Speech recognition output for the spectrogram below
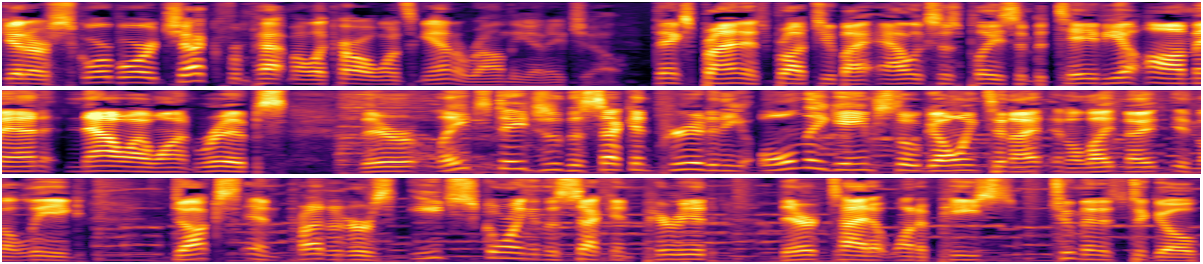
get our scoreboard check from Pat Malacaro once again around the NHL. Thanks, Brian. It's brought to you by Alex's Place in Batavia. Aw, man, now I want ribs. They're late stages of the second period, and the only game still going tonight in a light night in the league. Ducks and Predators each scoring in the second period. They're tied at one apiece. Two minutes to go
